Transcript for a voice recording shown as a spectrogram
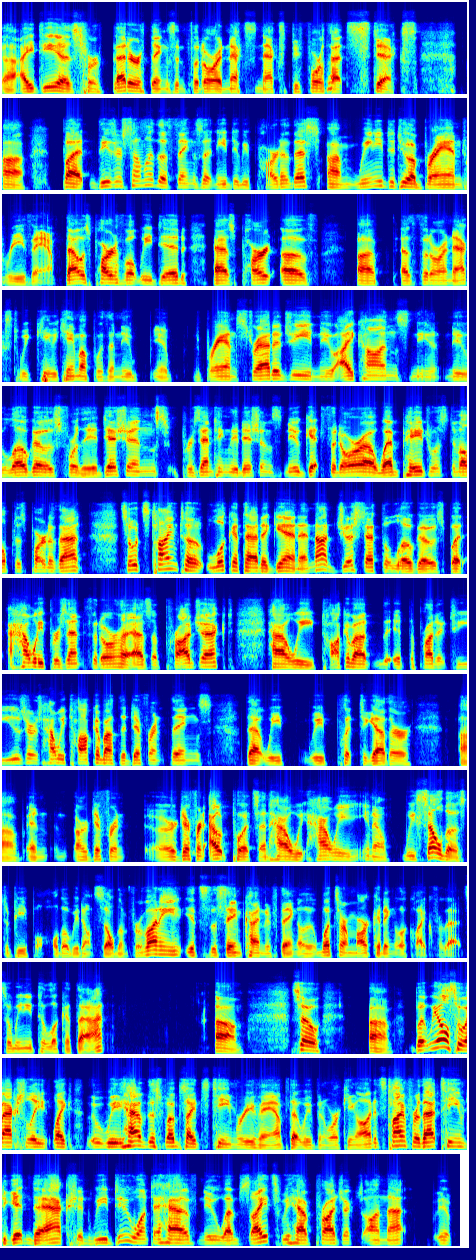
uh, ideas for better things in Fedora Next Next before that sticks. Uh, but these are some of the things that need to be part of this. Um, we need to do a brand revamp. That was part of what we did as part of uh, as Fedora Next. We came, we came up with a new you know brand strategy, new icons, new new logos for the editions, presenting the editions. New Get Fedora web page was developed as part of that. So it's time to look at that again, and not just at the logos, but how we present Fedora as a project, how we talk about it, the project to users, how we talk about the different things that we we put together uh, and our different our different outputs and how we how we you know we sell those to people although we don't sell them for money it's the same kind of thing uh, what's our marketing look like for that so we need to look at that um, so um, but we also actually like we have this websites team revamp that we've been working on. It's time for that team to get into action. We do want to have new websites. We have projects on that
